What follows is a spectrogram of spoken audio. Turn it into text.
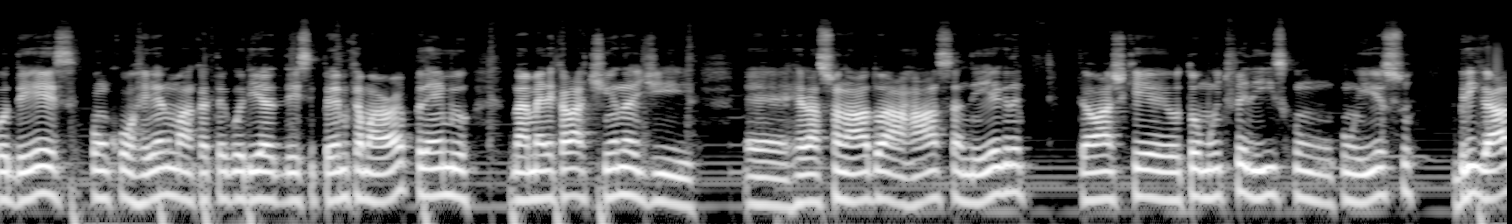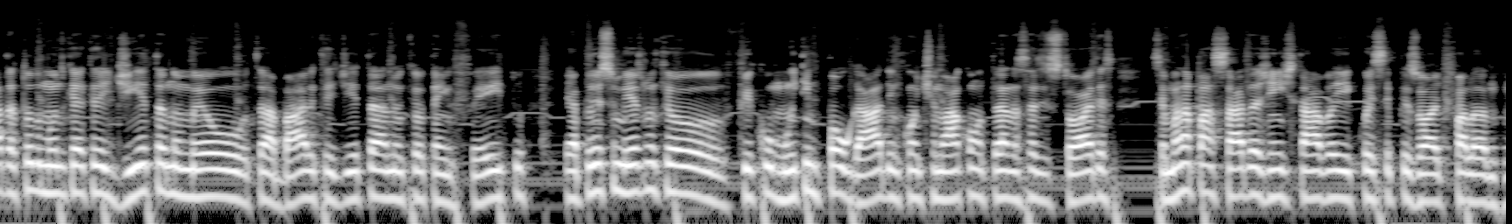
poder concorrer numa categoria desse prêmio, que é o maior prêmio na América Latina de é, relacionado à raça negra. Então acho que eu estou muito feliz com, com isso. Obrigado a todo mundo que acredita no meu trabalho, acredita no que eu tenho feito. E é por isso mesmo que eu fico muito empolgado em continuar contando essas histórias. Semana passada a gente estava aí com esse episódio falando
